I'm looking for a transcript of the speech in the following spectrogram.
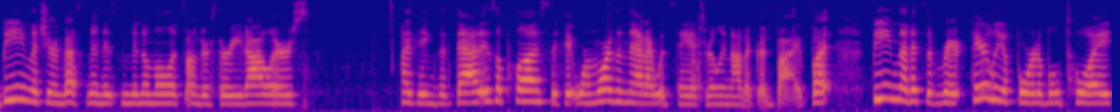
being that your investment is minimal, it's under $30. I think that that is a plus. If it were more than that, I would say it's really not a good buy. But being that it's a fairly affordable toy,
